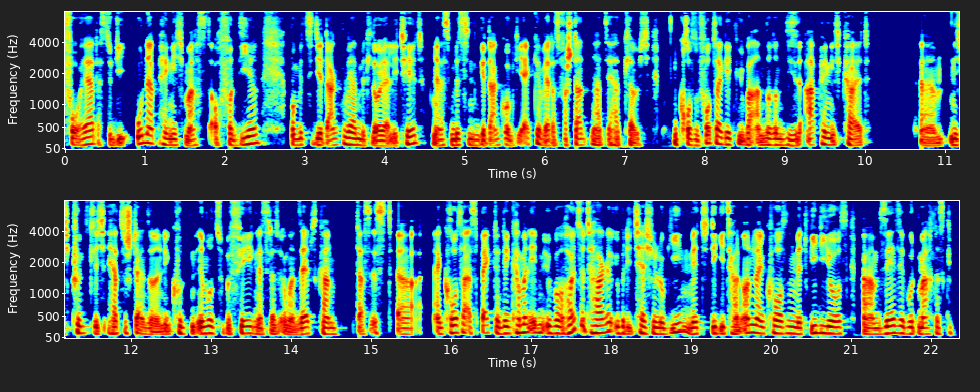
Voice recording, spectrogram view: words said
vorher, dass du die unabhängig machst, auch von dir, womit sie dir danken werden mit Loyalität. Ja, das ist ein bisschen ein Gedanke um die Ecke. Wer das verstanden hat, der hat, glaube ich, einen großen Vorteil gegenüber anderen. Diese Abhängigkeit ähm, nicht künstlich herzustellen, sondern den Kunden immer zu befähigen, dass er das irgendwann selbst kann. Das ist äh, ein großer Aspekt und den kann man eben über heutzutage über die Technologien mit digitalen Online-Kursen, mit Videos ähm, sehr, sehr gut machen. Es gibt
